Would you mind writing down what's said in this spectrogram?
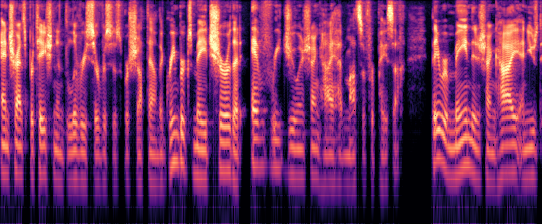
and transportation and delivery services were shut down, the Greenbergs made sure that every Jew in Shanghai had matzah for Pesach. They remained in Shanghai and used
